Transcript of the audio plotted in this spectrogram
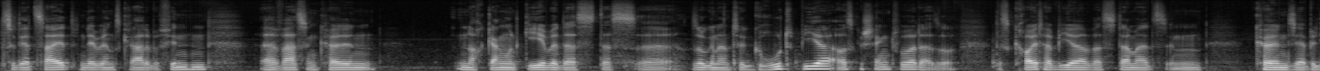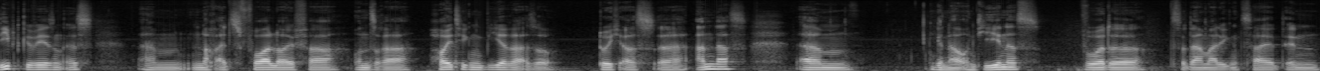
zu der Zeit, in der wir uns gerade befinden, äh, war es in Köln noch gang und gäbe, dass das äh, sogenannte Grutbier ausgeschenkt wurde, also das Kräuterbier, was damals in Köln sehr beliebt gewesen ist ähm, noch als Vorläufer unserer heutigen Biere, also durchaus äh, anders. Ähm, genau, und jenes wurde zur damaligen Zeit in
